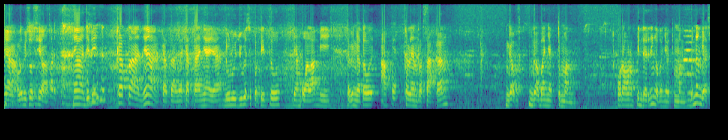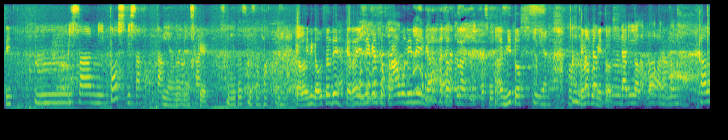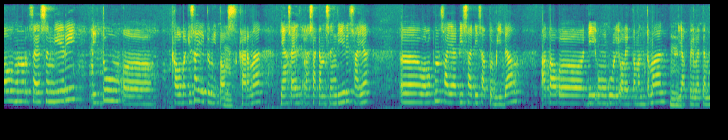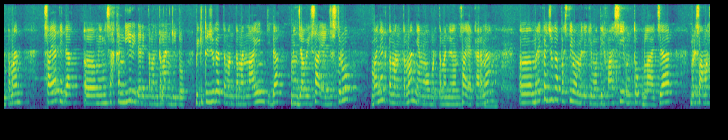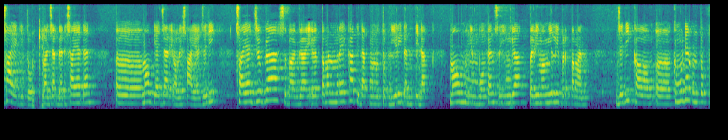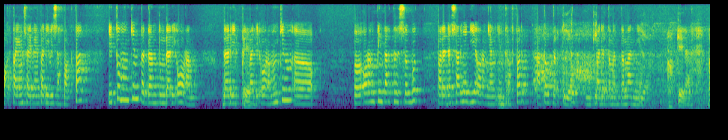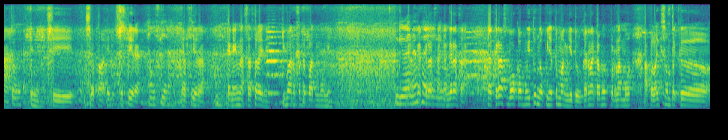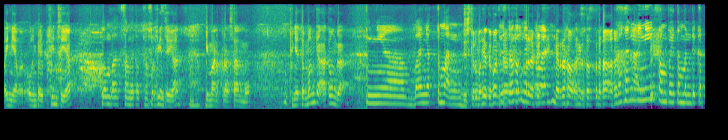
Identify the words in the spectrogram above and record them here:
ya lebih sosial ya jadi katanya katanya katanya ya dulu juga seperti itu yang kualami tapi nggak tahu apa kalian rasakan nggak nggak banyak teman orang-orang pintar ini nggak banyak teman bener nggak sih Hmm, bisa mitos, bisa fakta. Iya, benar. oke saya. mitos bisa fakta kalau ini nggak usah deh karena ini kan sastrawan ini nggak sastra mitos, mitos. Ah, mitos Iya. kenapa Tergantung mitos Dari belakang pun. Kalau menurut saya sendiri itu eh, kalau bagi saya itu mitos karena yang saya rasakan sendiri saya eh, walaupun saya bisa di satu bidang atau eh, diungguli oleh teman-teman, diakui oleh teman-teman, saya tidak eh, memisahkan diri dari teman-teman gitu. Begitu juga teman-teman lain tidak menjauhi saya. Justru banyak teman-teman yang mau berteman dengan saya karena eh, mereka juga pasti memiliki motivasi untuk belajar bersama saya gitu, belajar dari saya dan mau diajari oleh saya. Jadi saya juga sebagai teman mereka tidak menutup diri dan tidak mau menyombongkan sehingga lebih memilih berteman. Jadi kalau eh, kemudian untuk fakta yang saya bilang tadi bisa fakta itu mungkin tergantung dari orang, dari pribadi orang. Mungkin eh, eh, orang pintar tersebut pada dasarnya dia orang yang introvert atau tertutup Iya, mungkin pada introvert. teman-temannya. Iya. Oke, Ya, nah betul. ini si siapa El- Elvira? Elvira Elvira, kan ini nah, sastra ini. Gimana pendapatmu nih? gimana Nggak Pak, kerasa, ini, Bang? kerasa, nggak keras bahwa kamu itu nggak punya teman gitu, karena kamu pernah mau, apalagi sampai ke ini ya Olimpiade provinsi ya, lomba sampai ke provinsi, provinsi kan? Gimana perasaanmu? Punya teman nggak atau nggak? punya banyak teman Justru banyak teman. Justru kan? banyak teman. karena orang sastra. bahkan ini sampai teman dekat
